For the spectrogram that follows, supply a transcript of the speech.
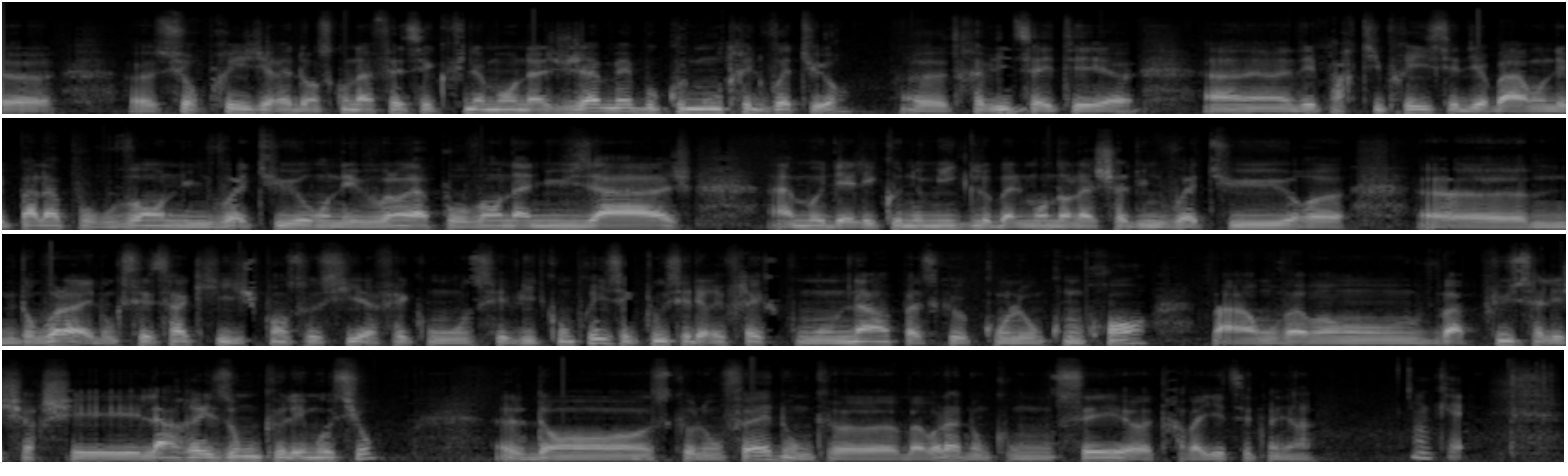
surpris, je dirais, dans ce qu'on a fait, c'est que finalement, on n'a jamais beaucoup montré de voitures. Euh, très vite, ça a été euh, un, des partis pris, c'est dire bah, on n'est pas là pour vendre une voiture, on est là pour vendre un usage, un modèle économique globalement dans l'achat d'une voiture. Euh, donc voilà, et donc c'est ça qui, je pense aussi, a fait qu'on s'est vite compris, c'est que nous, c'est des réflexes qu'on a parce que qu'on le comprend. Bah, on, va, on va plus aller chercher la raison que l'émotion dans ce que l'on fait. Donc, bah, voilà, donc on sait travailler de cette manière-là. Ok.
